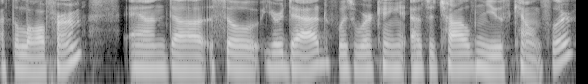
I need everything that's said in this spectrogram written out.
at the law firm, And uh, so your dad was working as a child and youth counselor.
